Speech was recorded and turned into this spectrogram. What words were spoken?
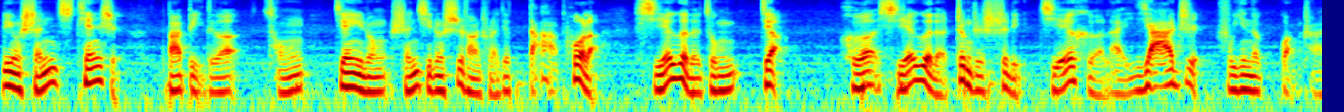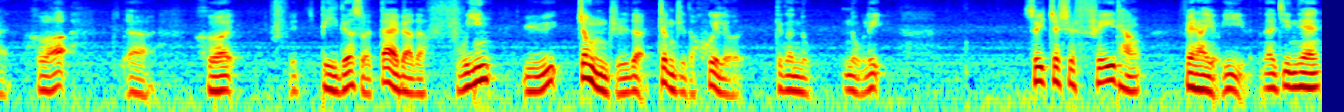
利用神天使把彼得从监狱中神奇中释放出来，就打破了邪恶的宗教和邪恶的政治势力结合来压制福音的广传和呃和彼得所代表的福音。与正直的政治的汇流这个努努力，所以这是非常非常有意义的。那今天，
